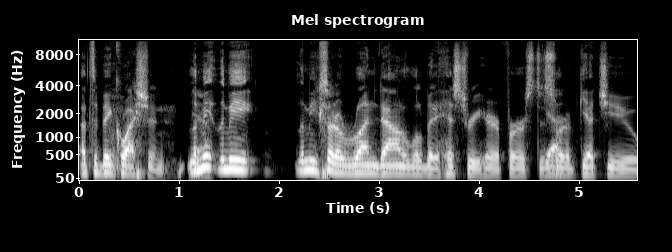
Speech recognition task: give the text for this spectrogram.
That's a big question. Let Yeah. me let me let me sort of run down a little bit of history here first to Yeah. sort of get you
